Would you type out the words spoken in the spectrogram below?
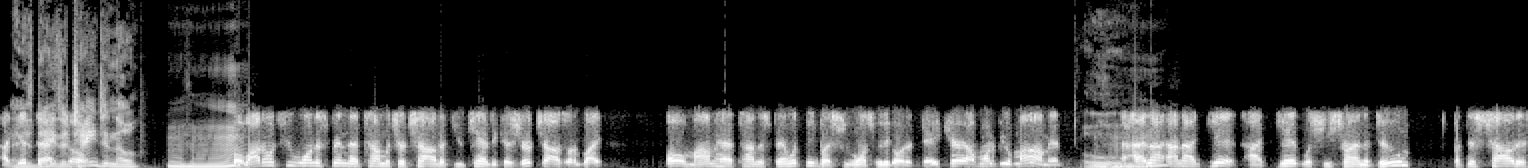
I And get his that. days are So- changing though. Mm-hmm. But why don't you want to spend that time with your child if you can? Because your child's going to be like, oh, mom had time to spend with me, but she wants me to go to daycare. I want to be with mom. And, Ooh. and, I, and I get, I get what she's trying to do, but this child is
